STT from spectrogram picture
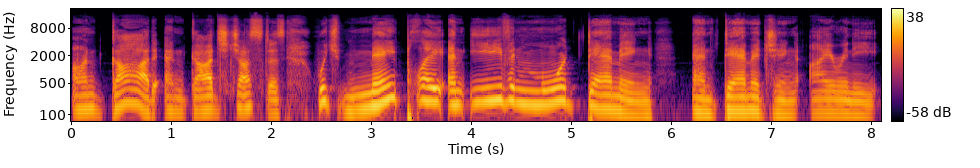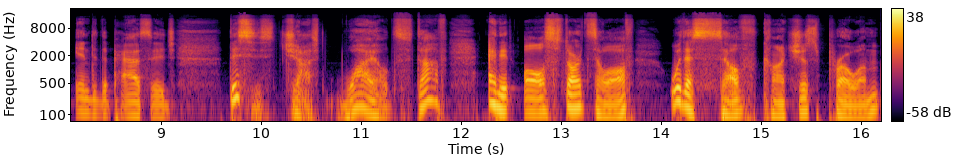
on God and God's justice, which may play an even more damning and damaging irony into the passage. This is just wild stuff, and it all starts off with a self conscious proem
